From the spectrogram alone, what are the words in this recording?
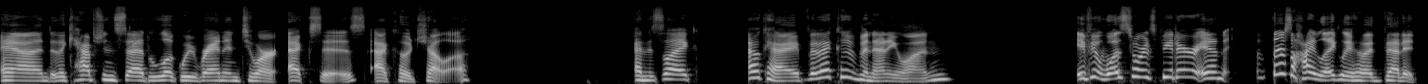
And the caption said, Look, we ran into our exes at Coachella. And it's like, okay, but that could have been anyone. If it was towards Peter, and there's a high likelihood that it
